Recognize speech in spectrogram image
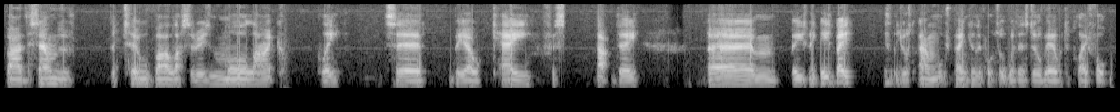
by the sounds of the two, Barlaser is more likely to be okay for Saturday. Um, he's, he's basically just how much pain can they put up with and still be able to play football.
